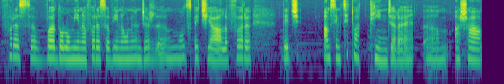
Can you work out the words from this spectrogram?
fără să văd o lumină, fără să vină un înger în mod special, fără... Deci am simțit o atingere, um, așa,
